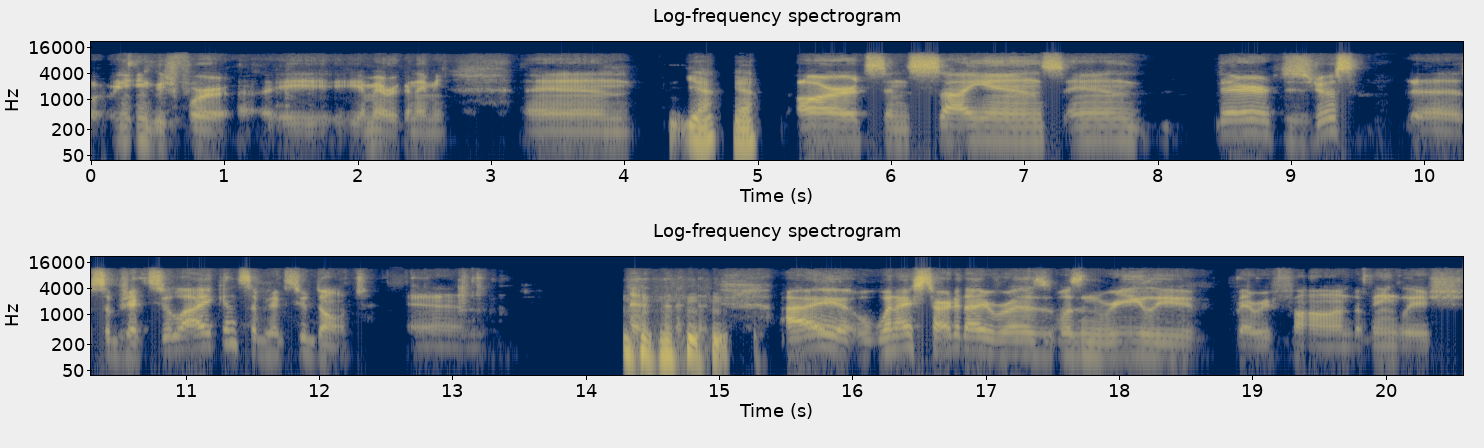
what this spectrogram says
or, english for uh, a, a, american i mean. And yeah yeah. arts and science and there's just uh, subjects you like and subjects you don't. And I when I started, I was wasn't really very fond of English,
